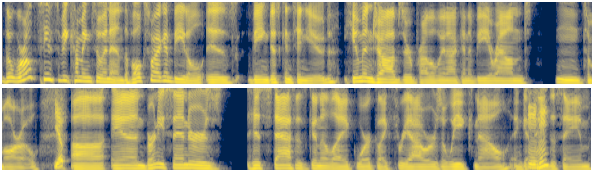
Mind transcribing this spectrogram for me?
the world seems to be coming to an end. The Volkswagen Beetle is being discontinued. Human jobs are probably not going to be around mm, tomorrow. Yep. Uh, and Bernie Sanders, his staff is going to like work like three hours a week now and get mm-hmm. paid the same.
